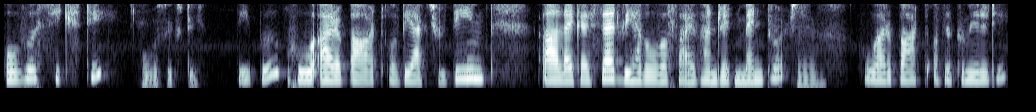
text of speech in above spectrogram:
over 60 over 60 people who are a part of the actual team. Uh, like I said, we have over 500 mentors Hmm. who are a part of the community.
